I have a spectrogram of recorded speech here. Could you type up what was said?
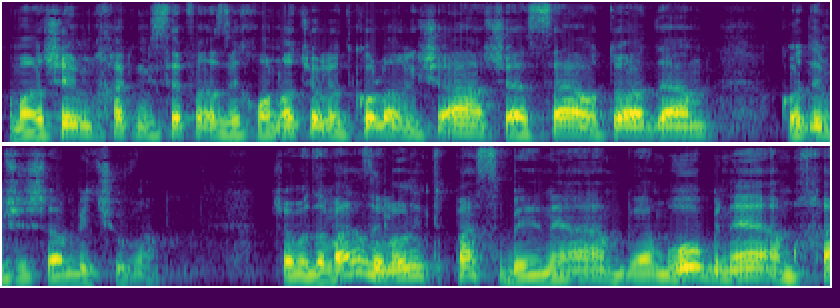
כלומר, השם ימחק מספר הזיכרונות שלו את כל הרשעה שעשה אותו אדם קודם ששב בתשובה. עכשיו, הדבר הזה לא נתפס בעיני העם, ואמרו בני עמך,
